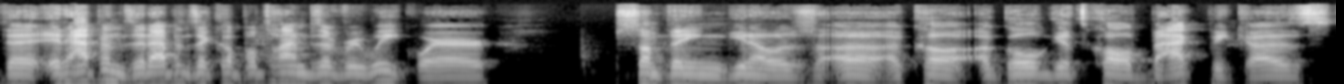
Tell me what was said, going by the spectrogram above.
that it happens. It happens a couple times every week where something you know is a, a, a goal gets called back because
